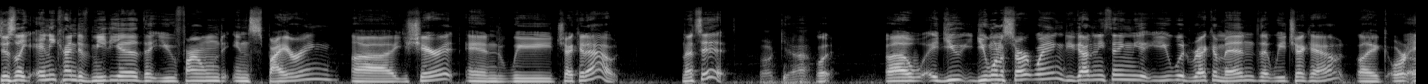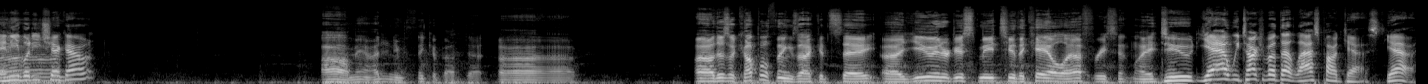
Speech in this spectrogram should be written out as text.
just like any kind of media that you found inspiring. Uh, you share it, and we check it out. That's it. Fuck yeah. What? Uh, do you do you want to start, Wang? Do you got anything that you would recommend that we check out, like or anybody check out? Oh man, I didn't even think about that. Uh, uh, there's a couple things I could say. Uh, you introduced me to the KLF recently. Dude, yeah, we talked about that last podcast. Yeah,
